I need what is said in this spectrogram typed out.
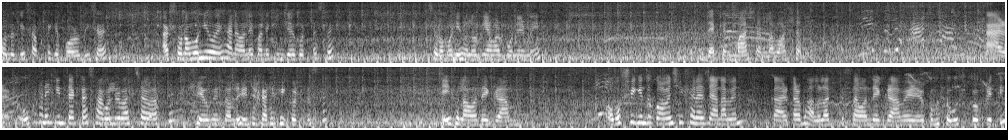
হলো গিয়ে সব থেকে বড় বিষয়। আর সোনামণিও এখানে অনেক অনেক এনজয় করতেছে। সোনামণি হলো গিয়ে আমার বোনের মেয়ে। দেখেন মাশাল্লাহ মাশাল্লাহ আর ওখানে কিন্তু একটা ছাগলের বাচ্চাও আছে, সেও কিন্তু অলরেডি টাকাটাকি করতেছে। এই হলো আমাদের গ্রাম। অবশ্যই কিন্তু কমেন্ট সেখানে জানাবেন কার কার ভালো লাগতেছে আমাদের গ্রামের এরকম সবুজ প্রকৃতি।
